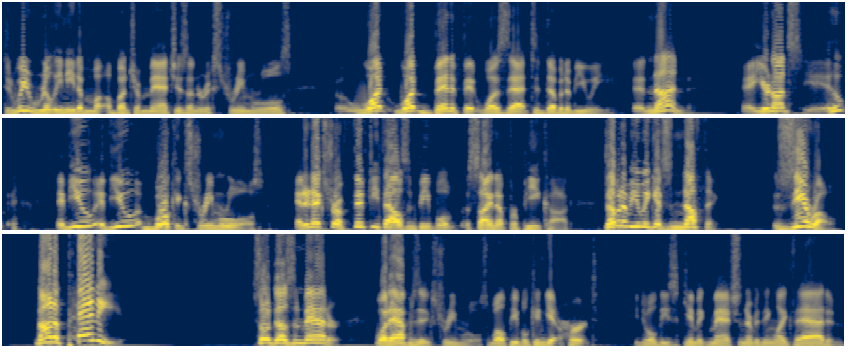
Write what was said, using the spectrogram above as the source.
Did we really need a, bunch of matches under Extreme Rules? What what benefit was that to WWE? Uh, none. Uh, you're not who if you if you book Extreme Rules and an extra 50,000 people sign up for Peacock, WWE gets nothing. Zero. Not a penny. So it doesn't matter. What happens at Extreme Rules? Well, people can get hurt. You do all these gimmick matches and everything like that, and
